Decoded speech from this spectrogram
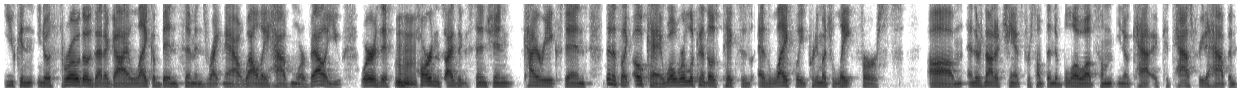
you can, you know, throw those at a guy like a Ben Simmons right now while they have more value. Whereas if mm-hmm. Harden size extension, Kyrie extends, then it's like, okay, well, we're looking at those picks as, as likely pretty much late firsts. Um, and there's not a chance for something to blow up, some, you know, cat- catastrophe to happen.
